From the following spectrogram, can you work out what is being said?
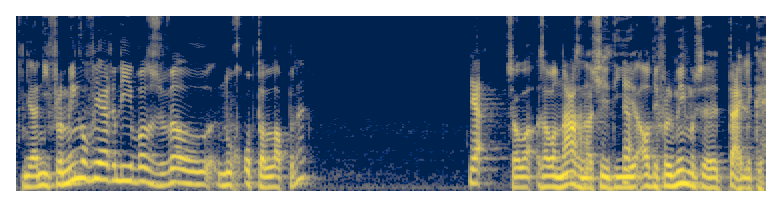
Ja, die flamingo die was wel nog op te lappen, hè? Ja. Zou, wel- zou wel na zijn als je die, Ja. eh, al die flamingo's eh, tijdelijk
